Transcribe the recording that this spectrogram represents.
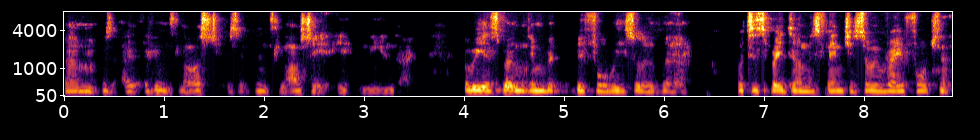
Um, was, I, I, think it's last year. I think it's last year Ian died. But we had spoken to him before we sort of uh, participated on this venture. So we were very fortunate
